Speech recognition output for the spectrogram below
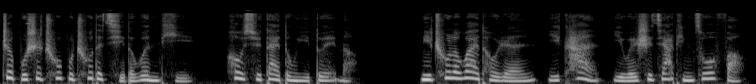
这不是出不出得起的问题，后续带动一堆呢。你出了，外头人一看以为是家庭作坊，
